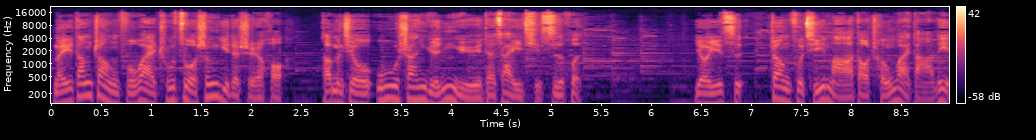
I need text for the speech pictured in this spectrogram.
每当丈夫外出做生意的时候，他们就巫山云雨的在一起厮混。有一次，丈夫骑马到城外打猎，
